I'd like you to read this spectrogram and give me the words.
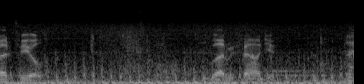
I'm Redfield. Glad we found you.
